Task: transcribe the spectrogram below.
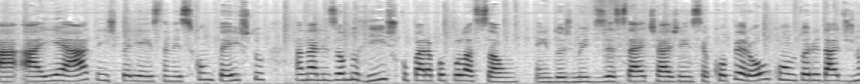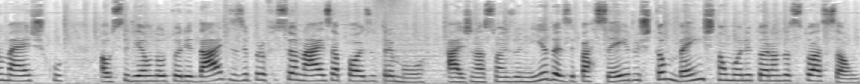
A IEA tem experiência nesse contexto, analisando o risco para a população. Em 2017, a agência cooperou com autoridades no México, auxiliando autoridades e profissionais após o tremor. As Nações Unidas e parceiros também estão monitorando a situação.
